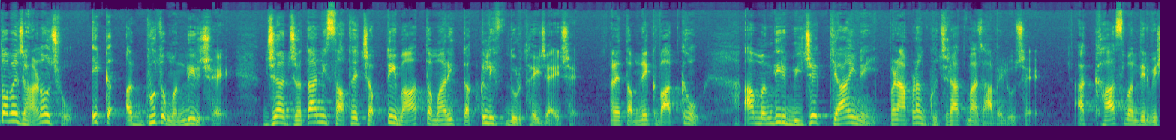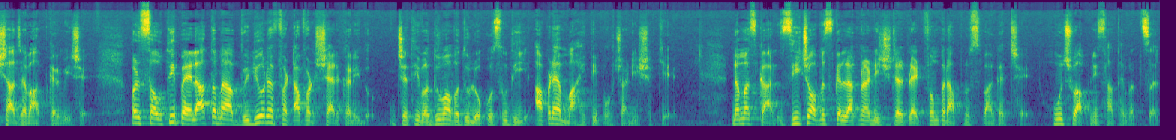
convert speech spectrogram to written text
તમે જાણો છો? એક અદ્ભુત મંદિર છે, જ્યાં જતાની સાથે ચપટીમાં તમારી તકલીફ દૂર થઈ જાય છે. અને તમને એક વાત કહું, આ મંદિર બીજે ક્યાંય નહીં, પણ આપણા ગુજરાતમાં જ આવેલું છે. આ ખાસ મંદિર વિશે આજે વાત કરવી છે. પણ સૌથી પહેલાં તમે આ વિડીયોને ફટાફટ શેર કરી દો, જેથી વધુમાં વધુ લોકો સુધી આપણે આ માહિતી પહોંચાડી શકીએ. નમસ્કાર, ઝી ચોવીસ કલાકના ડિજિટલ પ્લેટફોર્મ પર આપનું સ્વાગત છે. હું છું આપની સાથે વત્સલ.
